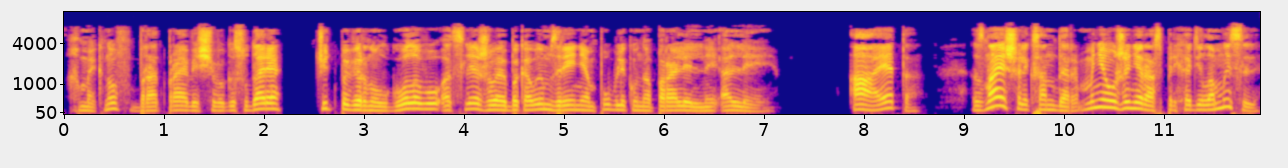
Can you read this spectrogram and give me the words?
Хмыкнув, брат правящего государя чуть повернул голову, отслеживая боковым зрением публику на параллельной аллее. — А, это? Знаешь, Александр, мне уже не раз приходила мысль,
